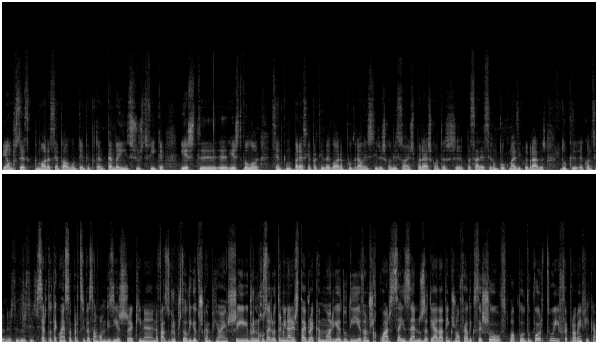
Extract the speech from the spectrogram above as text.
é um processo que demora sempre algum tempo e, portanto, também isso justifica este, eh, este valor, sendo que me parece que a partir de agora poderão existir as condições para as contas eh, passarem a ser um pouco mais equilibradas do que aconteceu neste exercício. Certo, até com essa participação, como dizias, aqui na, na fase de grupos da Liga dos Campeões. E Bruno Rosário, a terminar este tie-break a memória do dia, vamos recuar seis anos até à data em que João Félix deixou o Futebol Clube do Porto e foi para o Benfica.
